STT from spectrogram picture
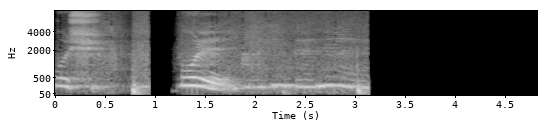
push. Pull.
